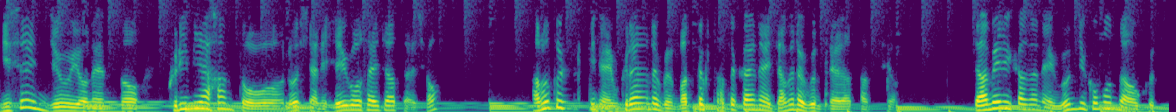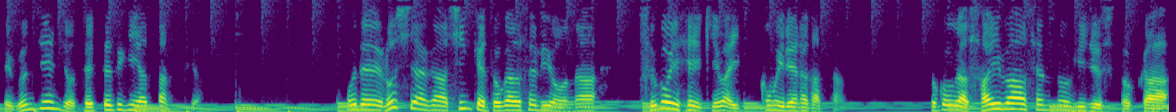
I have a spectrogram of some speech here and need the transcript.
2014年のクリミア半島をロシアに併合されちゃったでしょ？あの時にねウクライナ軍全く戦えないダメな軍隊だったんですよ。でアメリカがね軍事顧問団を送って軍事援助を徹底的にやったんですよ。それでロシアが神経尖らせるようなすごい兵器は1個も入れなかった。んですそこがサイバー戦の技術とか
